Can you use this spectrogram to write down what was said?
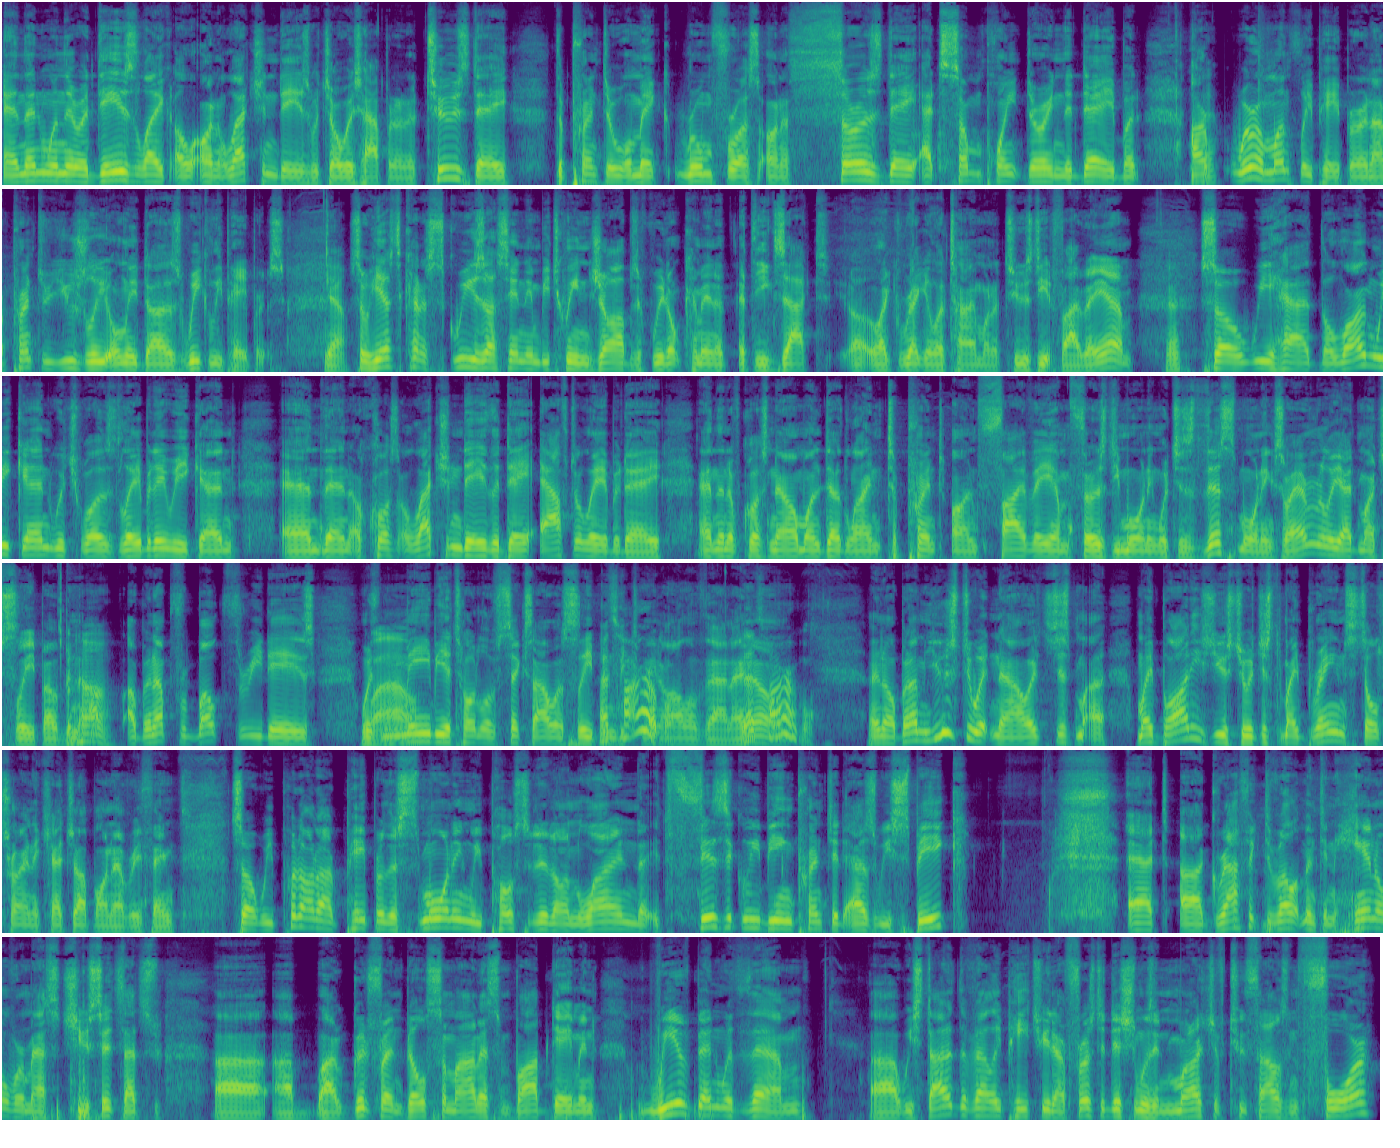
And then when there are days like uh, on election days, which always happen on a Tuesday, the printer will make room for us on a Thursday at some point during the day. But our we're a monthly paper, and our printer usually only does weekly papers. Yeah. So he has to kind of squeeze us in in between jobs if we don't come in at, at the exact uh, like regular time on a Tuesday at 5 a.m. Okay. So we had the long weekend, which was Labor Day weekend, and then of course election day the day after Labor Day, and then of course now I'm on deadline to print on 5 a.m. Thursday morning, which is this morning. So I haven't really had much sleep. I've been Oh. up, I've been up for about three days with Wow. maybe a total of six hours sleep That's in between horrible. all of that. I That's know. horrible. I know, but I'm used to it now. It's just my, my body's used to it. Just my brain's still trying to catch up on everything. So we put out our paper this morning. We posted it online. It's physically being printed as we speak at uh, Graphic Development in Hanover, Massachusetts. That's uh, uh, our good friend Bill Samadas and Bob Damon. We have been with them. Uh, we started the Valley Patriot. Our first edition was in March of 2004,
